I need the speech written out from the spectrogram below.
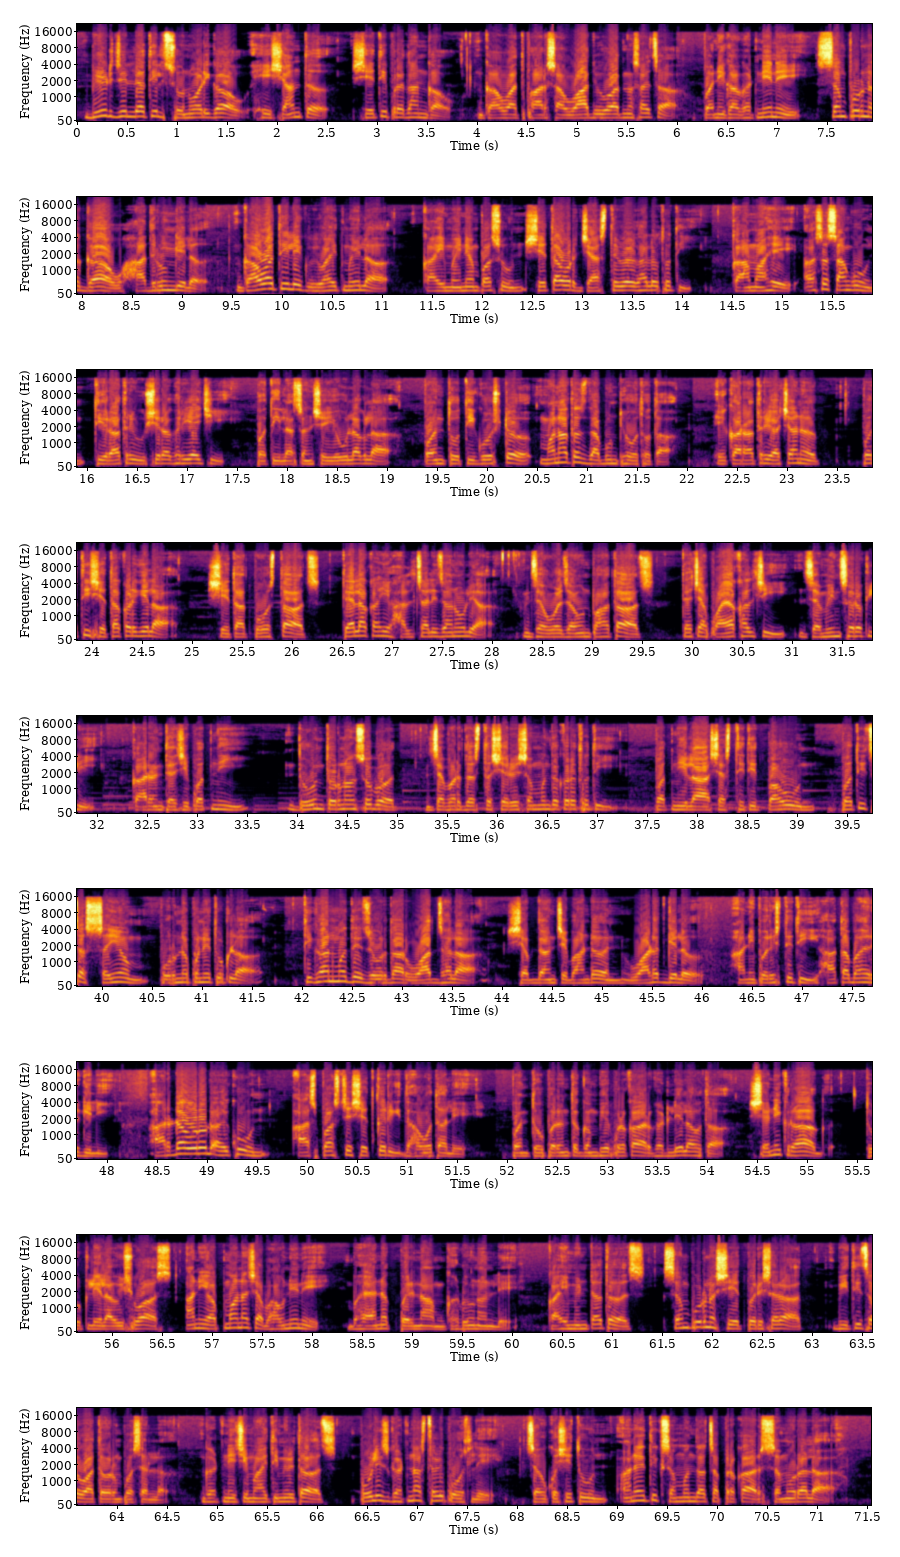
बीड जिल्ह्यातील सोनवाडी गाव हे शांत शेतीप्रधान गाव. गावात फारसा वादविवाद नसायचा. पण एका घटनेने संपूर्ण गाव हादरून गेलं. गावातील एक विवाहित महिला काही महिन्यांपासून शेतावर जास्त वेळ घालवत होती. काम आहे असं सांगून ती रात्री उशिरा घरी यायची. पतीला संशय येऊ लागला पण तो ती गोष्ट मनातच दाबून ठेवत होता. एका रात्री अचानक पती शेताकडे गेला. शेतात पोहोचताच त्याला काही हालचाली जाणवल्या. जवळ जाऊन पाहताच त्याच्या पायाखालची जमीन सरकली कारण त्याची पत्नी दोन तरुणांसोबत जबरदस्त शरीरसंबंध करत होती. पत्नीला अशा स्थितीत पाहून पतीचा संयम पूर्णपणे तुटला. तिघांमध्ये जोरदार वाद झाला. शब्दांचे भांडण वाढत गेलं आणि परिस्थिती हाताबाहेर गेली. आरडाओरड ऐकून आसपासचे शेतकरी धावत आले. पण तोपर्यंत गंभीर प्रकार घडलेला होता. क्षणिक राग तुटलेला विश्वास आणि अपमानाच्या भावनेने भयानक परिणाम घडवून आणले. काही मिनिटातच संपूर्ण शेत परिसरात भीतीचं वातावरण पसरलं. घटनेची माहिती मिळताच पोलीस घटनास्थळी पोहोचले. चौकशीतून अनैतिक संबंधाचा प्रकार समोर आला.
